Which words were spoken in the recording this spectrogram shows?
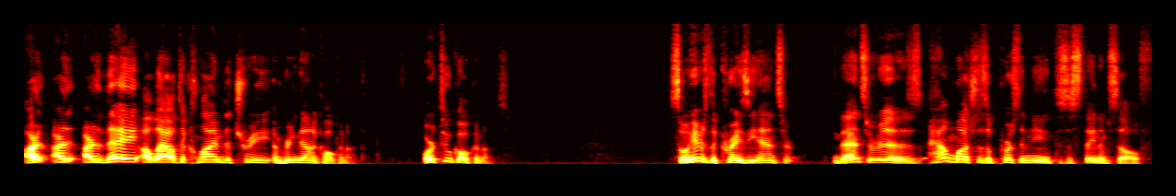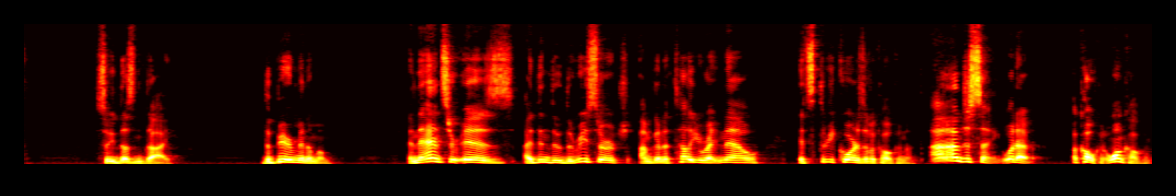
Are, are, are they allowed to climb the tree and bring down a coconut, or two coconuts? So here's the crazy answer. The answer is how much does a person need to sustain himself so he doesn't die? The bare minimum. And the answer is I didn't do the research. I'm going to tell you right now. It's three quarters of a coconut. I'm just saying, whatever. A coconut, one coconut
